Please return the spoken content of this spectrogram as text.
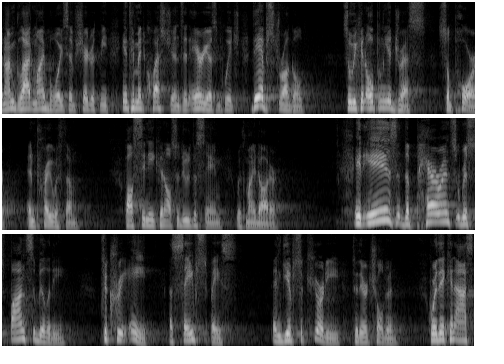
And I'm glad my boys have shared with me intimate questions and areas in which they have struggled so we can openly address, support, and pray with them, while Cindy can also do the same with my daughter. It is the parent's responsibility to create a safe space and give security to their children, where they can ask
